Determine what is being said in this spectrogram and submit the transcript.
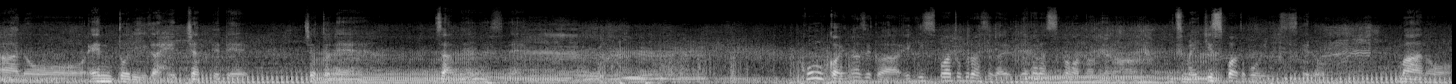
あのエントリーが減っちゃっててちょっとね残念ですね。今回なぜかエキスパートクラスがやたら少なかったんだよな。いつもエキスパートが多いんですけどまああの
